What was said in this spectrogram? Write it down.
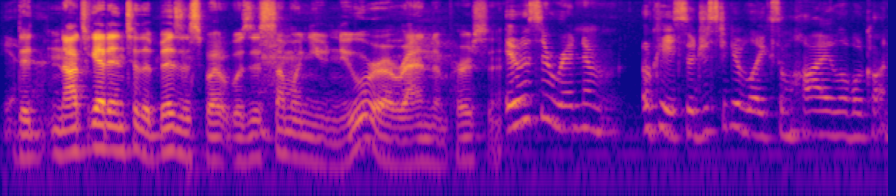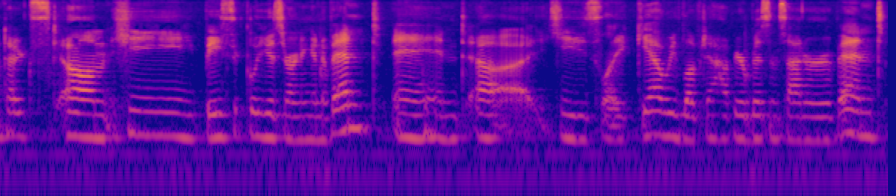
Yeah. Did not to get into the business, but was this someone you knew or a random person? It was a random. Okay, so just to give like some high level context, um, he basically is running an event, and uh, he's like, "Yeah, we'd love to have your business at our event."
